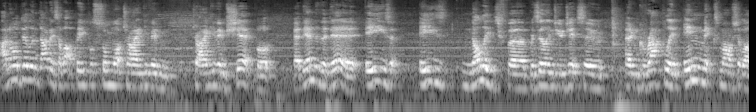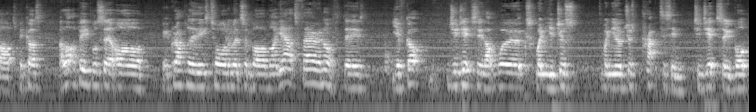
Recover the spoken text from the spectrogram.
I know Dillon Danis, a lot of people somewhat try and give him, try and give him shit, but at the end of the day, he's, he's knowledge for Brazilian Jiu-Jitsu and grappling in mixed martial arts because a lot of people say, oh, you're grappling in these tournaments and blah blah. Yeah, that's fair enough. There's, you've got jiu-jitsu that works when you just when you're just practicing jiu-jitsu, but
